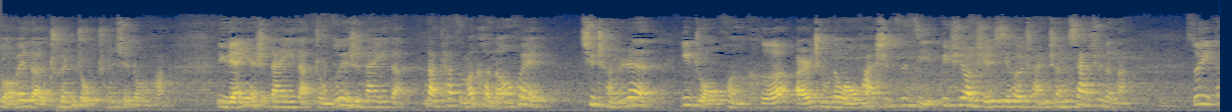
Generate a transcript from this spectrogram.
所谓的纯种纯血的文化，语言也是单一的，种族也是单一的，那他怎么可能会去承认一种混合而成的文化是自己必须要学习和传承下去的呢？所以他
